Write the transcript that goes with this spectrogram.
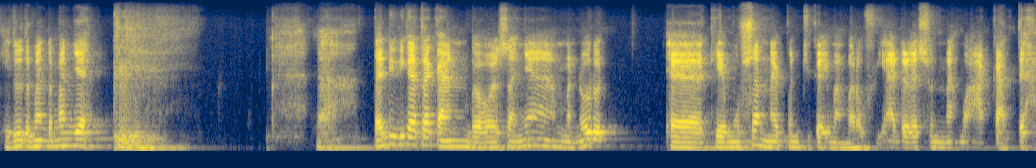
Gitu teman-teman ya. Nah, tadi dikatakan bahwasanya menurut eh, Kiai maupun juga Imam Marafi adalah sunnah mu'akadah.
